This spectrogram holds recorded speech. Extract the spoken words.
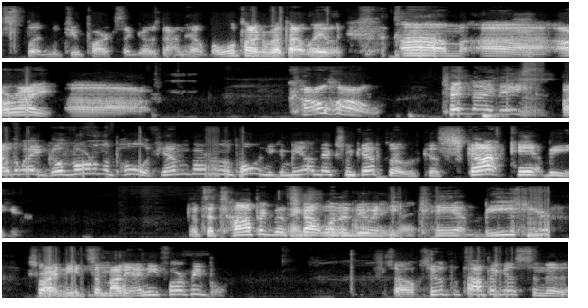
split into two parts that goes downhill, but we'll talk about that later. Um, uh, all right. Uh, Coho, 1098. By the way, go vote on the poll. If you haven't voted on the poll, and you can be on next week's episode because Scott can't be here. It's a topic that Thanks Scott wanted to do, and he me. can't be here. So I need somebody. I need four people. So see what the topic is, and then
